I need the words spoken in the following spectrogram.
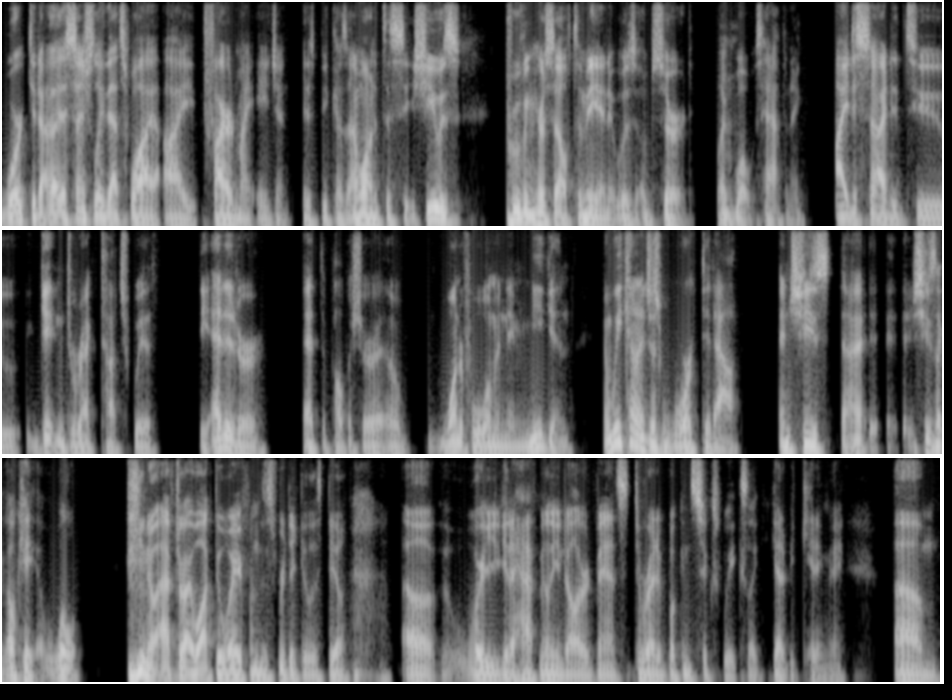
worked it out. Essentially, that's why I fired my agent, is because I wanted to see. She was proving herself to me, and it was absurd, like Mhm. what was happening. I decided to get in direct touch with the editor at the publisher, a wonderful woman named Megan, and we kind of just worked it out. And she's uh, she's like, okay, well, you know, after I walked away from this ridiculous deal, uh, where you get a half million dollar advance to write a book in six weeks, like you got to be kidding me. Um,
